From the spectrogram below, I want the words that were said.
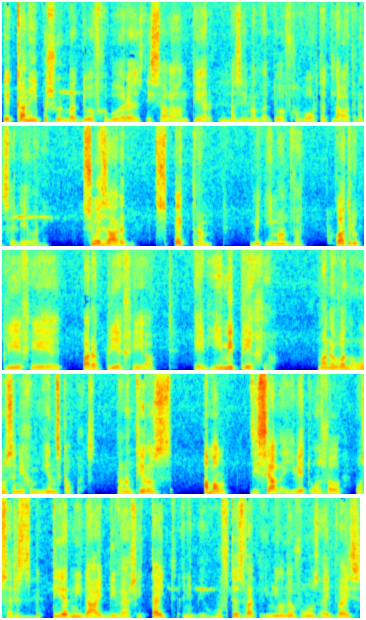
Jy kan nie 'n persoon wat doof gebore is dieselfde hanteer hmm. as iemand wat doof geword het later in sy lewe nie. So is daar 'n spektrum met iemand wat kwadriplegie, paraplegie en hemiplegie. Maar nou wanneer ons in die gemeenskap is, dan hanteer ons almal dieselfde. Jy weet, ons wil ons respekteer nie daai diversiteit en die behoeftes wat Emil nou vir ons uitwys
